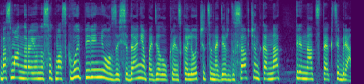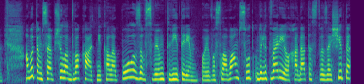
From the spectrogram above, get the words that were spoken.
Басманный районный суд Москвы перенес заседание по делу украинской летчицы Надежды Савченко на 13 октября. Об этом сообщил адвокат Николай Полозов в своем твиттере. По его словам, суд удовлетворил ходатайство защиты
